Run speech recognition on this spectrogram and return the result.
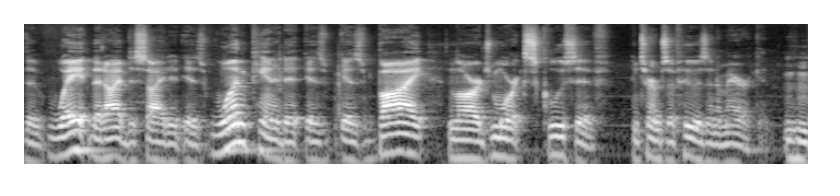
the way that I've decided is one candidate is is by and large more exclusive in terms of who is an American. Mm-hmm.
